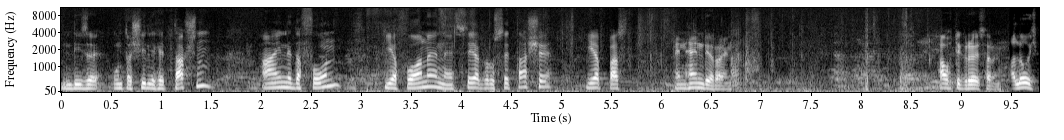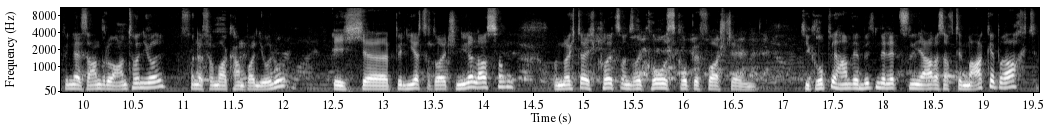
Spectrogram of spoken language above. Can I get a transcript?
in diese unterschiedlichen Taschen. Eine davon, hier vorne, eine sehr große Tasche, hier passt ein Handy rein auch die größeren. Hallo, ich bin der Sandro Antoniol von der Firma Campagnolo. Ich äh, bin hier zur deutschen Niederlassung und möchte euch kurz unsere Chorus-Gruppe vorstellen. Die Gruppe haben wir Mitte des letzten Jahres auf den Markt gebracht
